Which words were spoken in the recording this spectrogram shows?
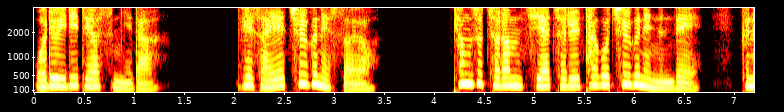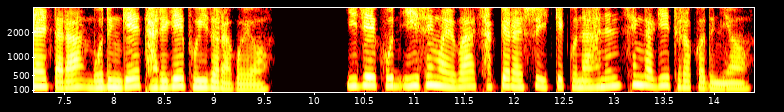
월요일이 되었습니다. 회사에 출근했어요. 평소처럼 지하철을 타고 출근했는데 그날따라 모든 게 다르게 보이더라고요. 이제 곧 이 생활과 작별할 수 있겠구나 하는 생각이 들었거든요.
